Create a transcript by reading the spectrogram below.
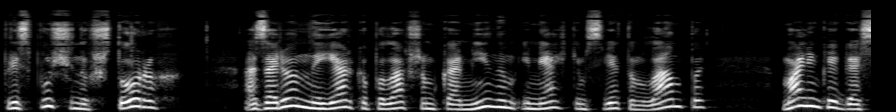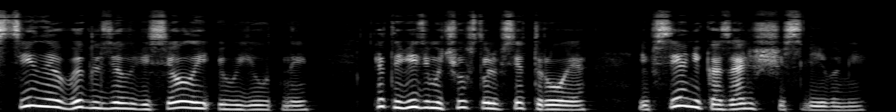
при спущенных шторах, озаренной ярко пылавшим камином и мягким светом лампы, маленькая гостиная выглядела веселой и уютной. Это, видимо, чувствовали все трое, и все они казались счастливыми.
